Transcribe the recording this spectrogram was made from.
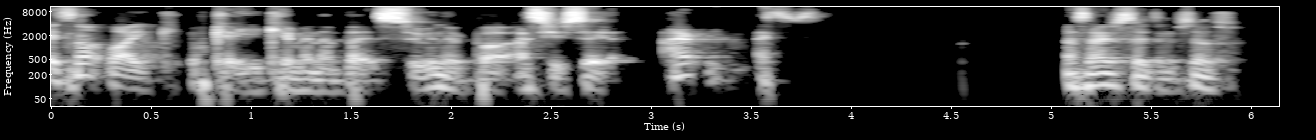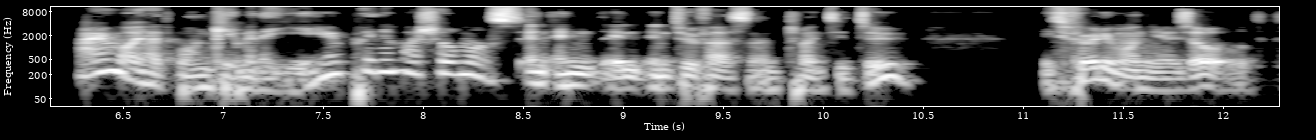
it's not like okay, he came in a bit sooner, but as you say, I, as, I said to myself, Aaron Mooy had one game in a year, pretty much almost in in, in, in 2022. He's 31 years old.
